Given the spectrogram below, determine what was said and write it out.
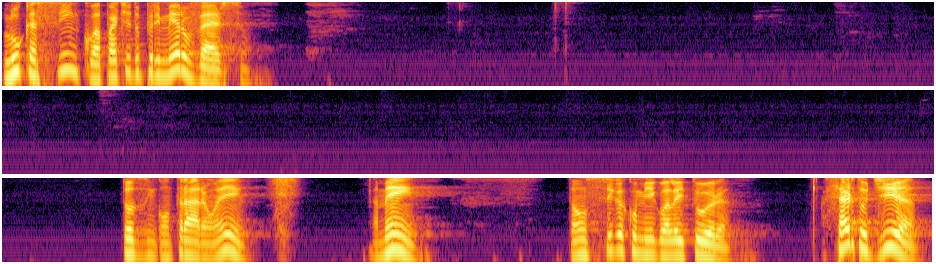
Lucas 5, a partir do primeiro verso. Todos encontraram aí? Amém? Então siga comigo a leitura. Certo dia,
